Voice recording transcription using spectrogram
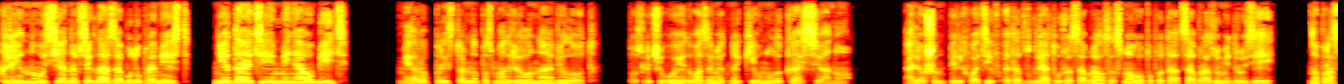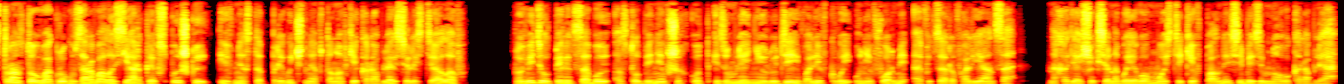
Клянусь, я навсегда забуду про месть. Не дайте им меня убить. Мера пристально посмотрела на Абелот, после чего едва заметно кивнула Кассиану. Алёшин, перехватив этот взгляд, уже собрался снова попытаться образумить друзей, но пространство вокруг взорвалось яркой вспышкой, и вместо привычной обстановки корабля селестиалов увидел перед собой остолбеневших от изумления людей в оливковой униформе офицеров Альянса, находящихся на боевом мостике вполне себе земного корабля.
